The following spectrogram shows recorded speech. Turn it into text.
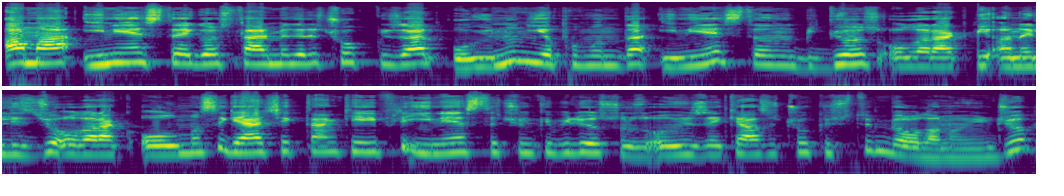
Ama Iniesta'ya göstermeleri çok güzel. Oyunun yapımında Iniesta'nın bir göz olarak, bir analizci olarak olması gerçekten keyifli. Iniesta çünkü biliyorsunuz oyun zekası çok üstün bir olan oyuncu.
